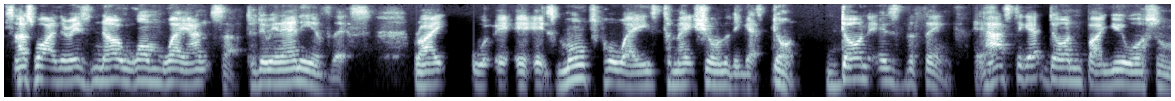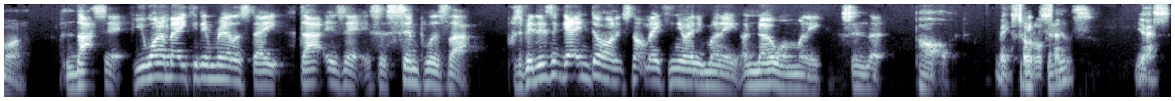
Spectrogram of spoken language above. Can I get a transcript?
So that's why there is no one way answer to doing any of this, right? It's multiple ways to make sure that it gets done. Done is the thing. It has to get done by you or someone. And that's it. If you want to make it in real estate, that is it. It's as simple as that. Because if it isn't getting done, it's not making you any money and no one money. It's in that part of it. Makes total Makes sense. sense. Yes.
